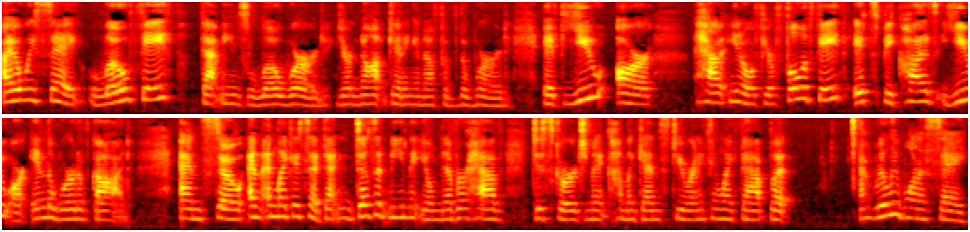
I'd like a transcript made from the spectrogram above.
I always say low faith that means low word. You're not getting enough of the word. If you are have you know if you're full of faith it's because you are in the word of god and so and and like i said that doesn't mean that you'll never have discouragement come against you or anything like that but i really want to say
